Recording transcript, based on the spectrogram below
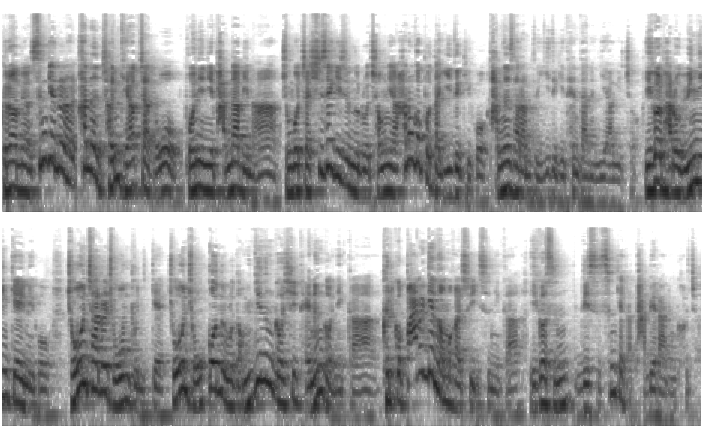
그러면 승계를 하는 전 계약자도 본인이 반납이나 중고차 시세 기준으로 정리하는 것보다 이득이고 받는 사람도 이득이 된다는 이야기죠. 이걸 바로 윈닝 게임이고 좋은 차를 좋은 분께 좋은 조건으로 넘기는 것이 되는 거니까 그리고 빠르게 넘어갈 수 있으니까 이것은 리스 승계가 답이라는 거죠.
